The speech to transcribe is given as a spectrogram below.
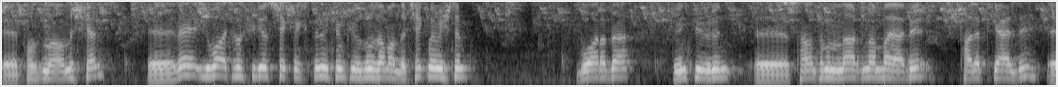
e, tozunu almışken e, ve yuva açılış videosu çekmek istedim. Çünkü uzun zamandır çekmemiştim. Bu arada dünkü ürün e, tanıtımının ardından bayağı bir talep geldi. E,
